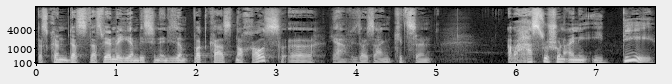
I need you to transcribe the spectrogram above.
Das können, das, das werden wir hier ein bisschen in diesem Podcast noch raus, äh, ja, wie soll ich sagen, kitzeln. Aber hast du schon eine Idee,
